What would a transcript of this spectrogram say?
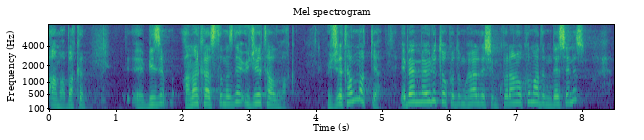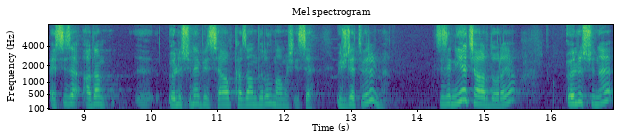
Ama bakın e, bizim ana kastımız ne? Ücret almak. Ücret almak ya. E ben mevlüt okudum kardeşim, Kur'an okumadım deseniz e size adam e, ölüsüne bir sevap kazandırılmamış ise ücret verir mi? Sizi niye çağırdı oraya? Ölüsüne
